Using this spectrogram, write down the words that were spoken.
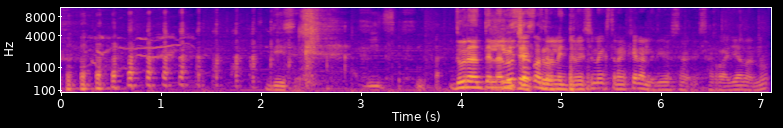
Dice. Dice. Durante la lucha contra tú. la intervención extranjera le dio esa, esa rayada, ¿no?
